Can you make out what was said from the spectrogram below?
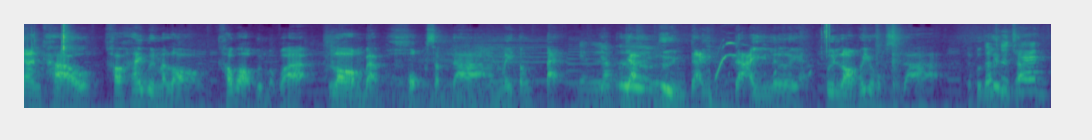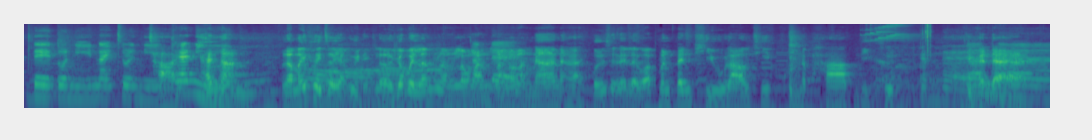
งานเขาเขาให้ปืนมาลอง เขาบอกปืนบอกว่าลองแบบ 6 สัปดาห์ไม่ต้องแตะอย่างอย่างอื่นอ ย่างอื่นใดๆเลยอะปืนลองเขาอยู่ 6 สัปดาห์แล้วปืนก็ก็เลยคือไปจับ แค่เดย์ตัวนี้ในตัวนี้ใช่แค่นี้แค่นั้นแล้วไม่เคยเจออย่างอื่นอีกเลย ยกเว้นเรื่องหลังหลังหลังกันแดดหลังหลังหน้านะปืนรู้สึกได้เลยว่ามันเป็นผิวเราที่คุณภาพดีขึ้น กันแดครีมดกันแดดค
